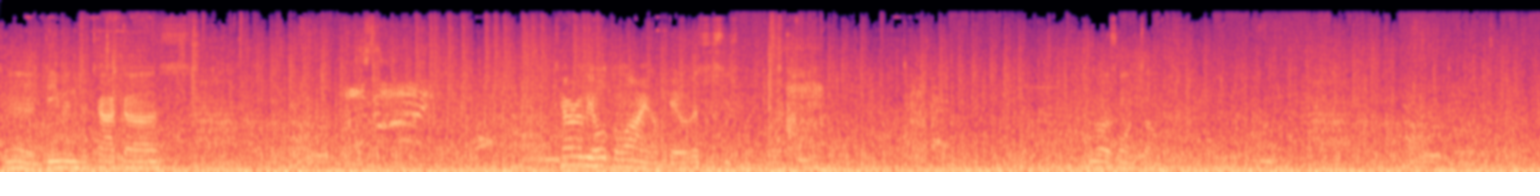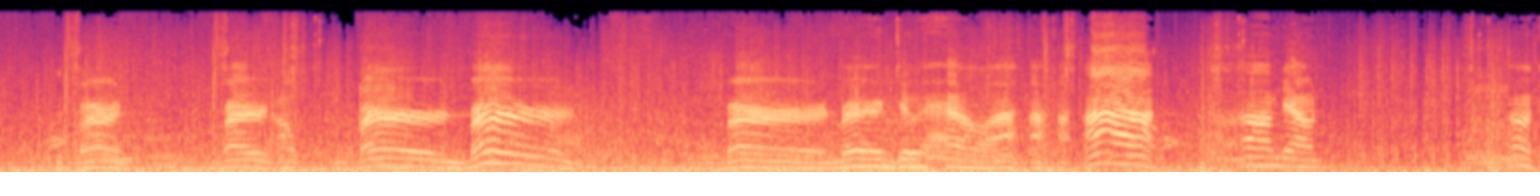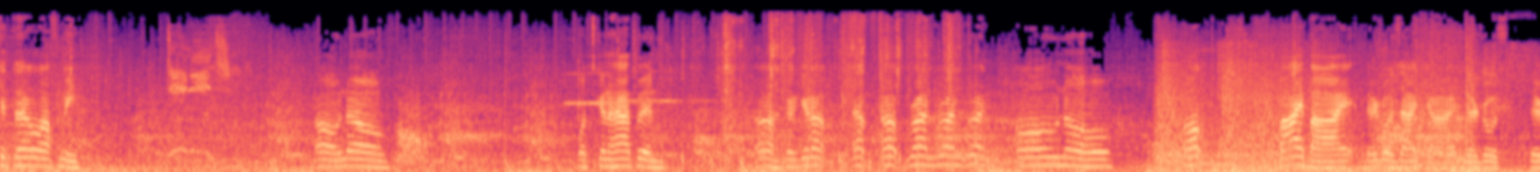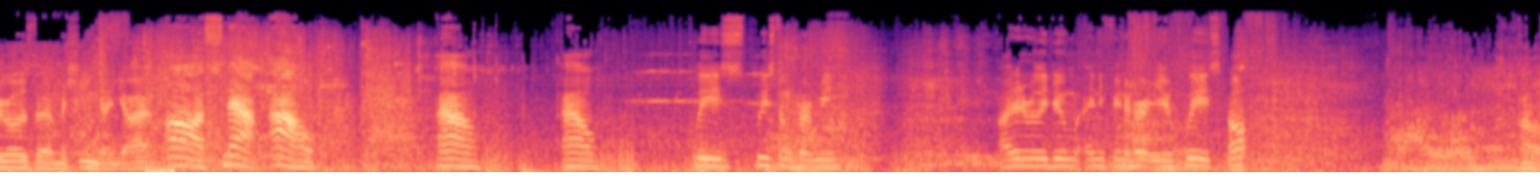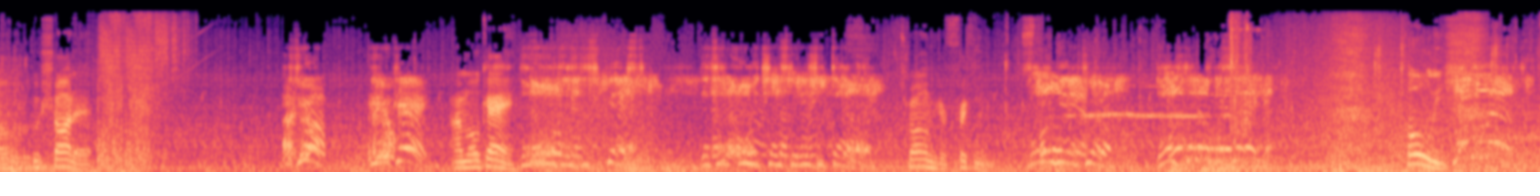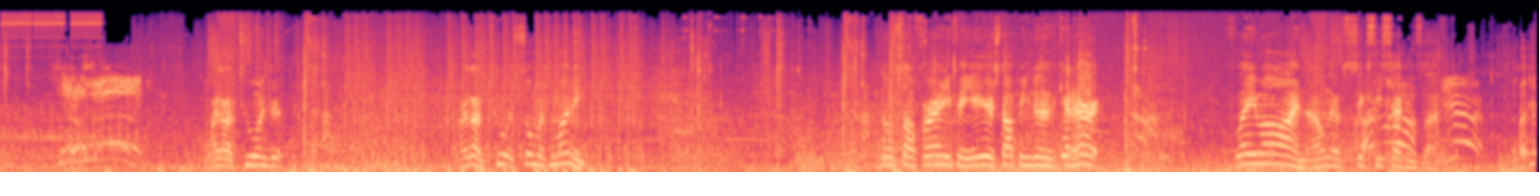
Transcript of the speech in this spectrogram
Yeah, demons attack us. Can't really hold the line. Okay, well, let's just ah. Ah, I'm down. Oh, get the hell off me. Oh no. What's gonna happen? Oh, gotta get up, up, up, run, run, run. Oh no. Oh, bye bye. There goes that guy. There goes, there goes the machine gun guy. Ah, snap. Ow. Ow. Ow. Please, please don't hurt me. I didn't really do anything to hurt you. Please. Oh. Uh oh. Who shot it? Artyom, are you okay? I'm okay. Get out of this quest! That's only chance to reach the tower. What's wrong with your freaking... Follow me, Artyom! Don't stop for a second! Holy sh... I got 200... I got two, so much money. Don't stop for anything. You're stopping to get hurt. Flame on. I only have 60 seconds left.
